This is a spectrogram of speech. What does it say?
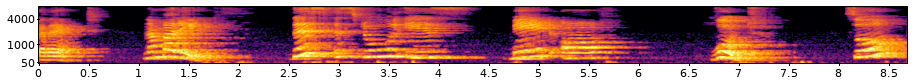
correct. Number 8. This stool is made of wood. So,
